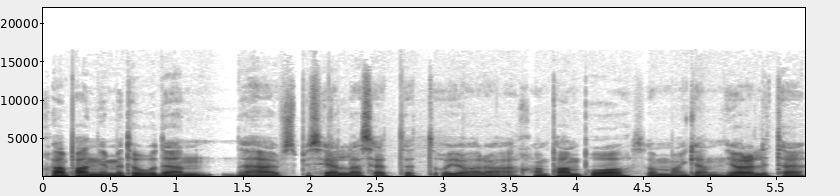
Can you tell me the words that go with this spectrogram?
champagnemetoden, det här speciella sättet att göra champagne på som man kan göra lite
